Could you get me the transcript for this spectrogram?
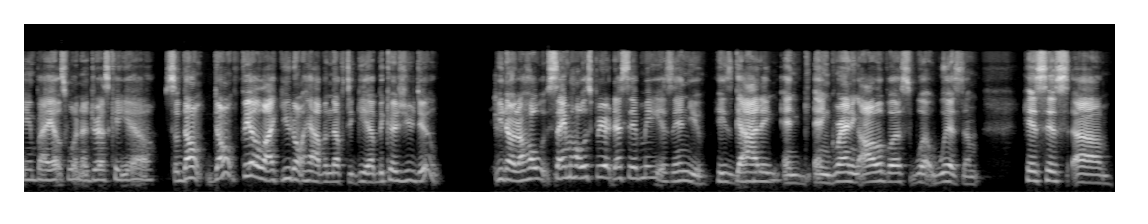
Anybody else want to address Kenyelle? So don't don't feel like you don't have enough to give because you do you know the whole same holy spirit that's in me is in you. He's mm-hmm. guiding and and granting all of us what wisdom. His his um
